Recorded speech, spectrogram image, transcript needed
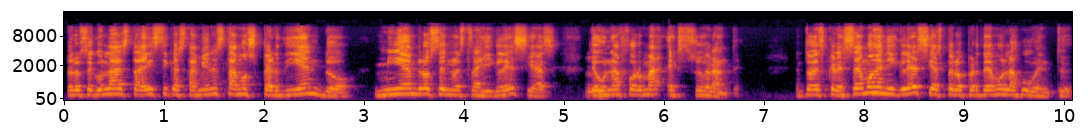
pero según las estadísticas también estamos perdiendo miembros en nuestras iglesias de mm. una forma exuberante. Entonces, crecemos en iglesias, pero perdemos la juventud.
